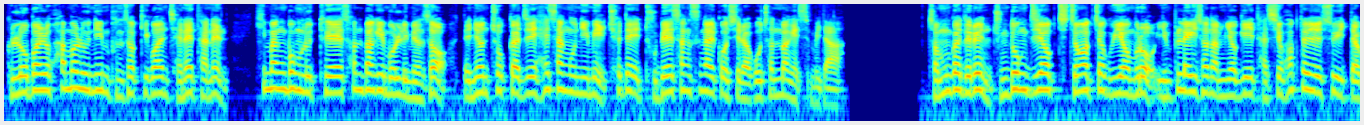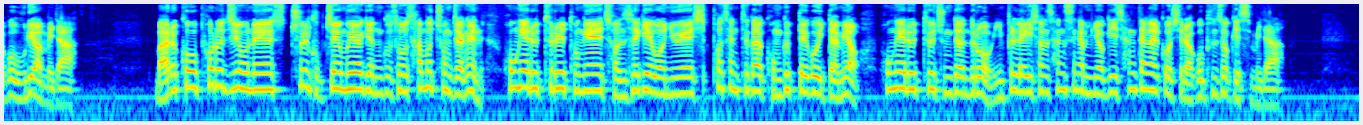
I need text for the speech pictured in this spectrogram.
글로벌 화물 운임 분석기관 제네타는 희망봉 루트에 선박이 몰리면서 내년 초까지 해상 운임이 최대 2배 상승할 것이라고 전망했습니다. 전문가들은 중동 지역 지정학적 위험으로 인플레이션 압력이 다시 확대될 수 있다고 우려합니다. 마르코 포르지오네 수출 국제무역연구소 사무총장은 홍해 루트를 통해 전 세계 원유의 10%가 공급되고 있다며 홍해 루트 중단으로 인플레이션 상승 압력이 상당할 것이라고 분석했습니다.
